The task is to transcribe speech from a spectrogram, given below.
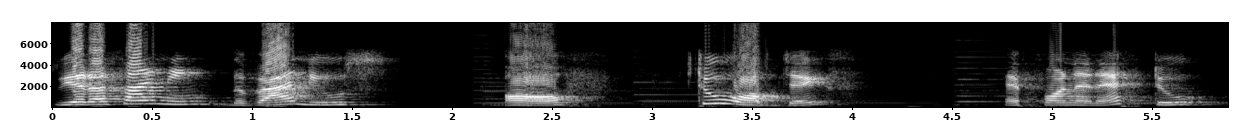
we are assigning the values of two objects f1 and f2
